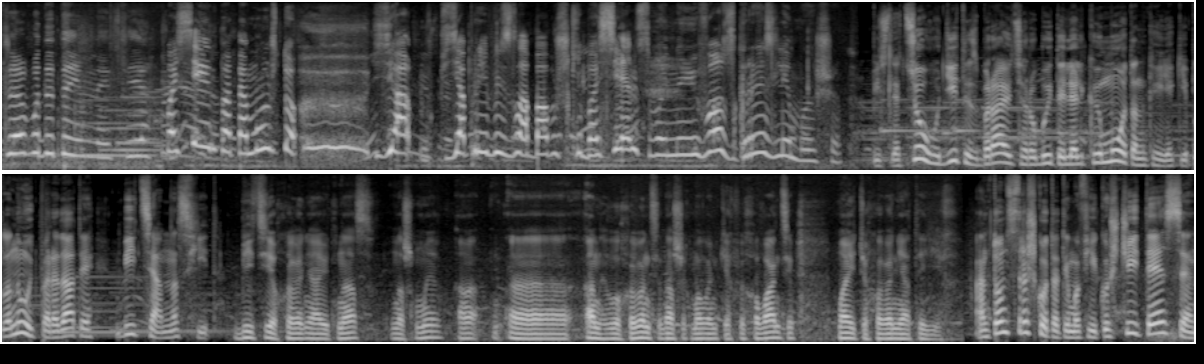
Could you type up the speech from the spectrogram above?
Це буде таємниці. Басейн, тому що я, я привезла бабушке басейн свой, но его сгрызли мыши. Після цього діти збираються робити ляльки-мотанки, які планують передати бійцям на схід. бійці охороняють нас, наш мир, а е, ангели-охоронці наших маленьких вихованців мають охороняти їх. Антон Страшко та Тимофій Кощій, ТСН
